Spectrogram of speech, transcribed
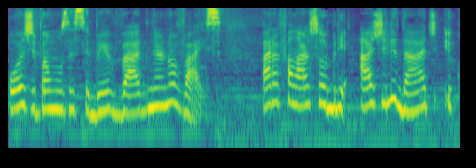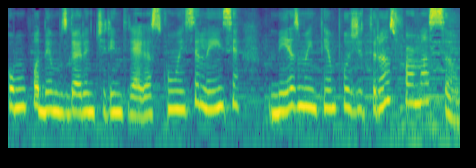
hoje vamos receber Wagner Novaes para falar sobre agilidade e como podemos garantir entregas com excelência, mesmo em tempos de transformação.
